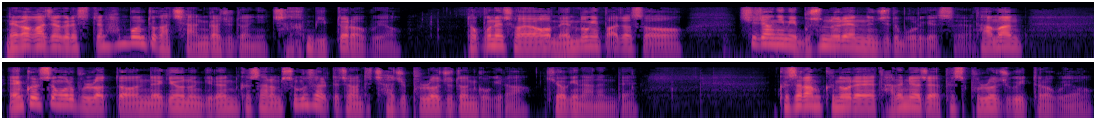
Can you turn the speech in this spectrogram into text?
내가 가자 그랬을 땐 한 번도 같이 안 가주더니 참 밉더라고요. 덕분에 저요 멘붕에 빠져서 시장님이 무슨 노래 했는지도 모르겠어요. 다만 앵콜송으로 불렀던 내게 오는 길은 그 사람 스무 살 때 저한테 자주 불러주던 곡이라 기억이 나는데 그 사람 그 노래 다른 여자 옆에서 불러주고 있더라고요.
